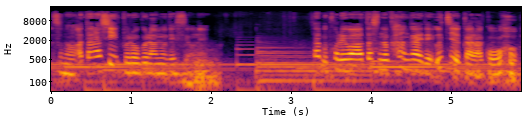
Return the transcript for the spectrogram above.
ー、その新しいプログラムですよね。多分これは私の考えで宇宙からこう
